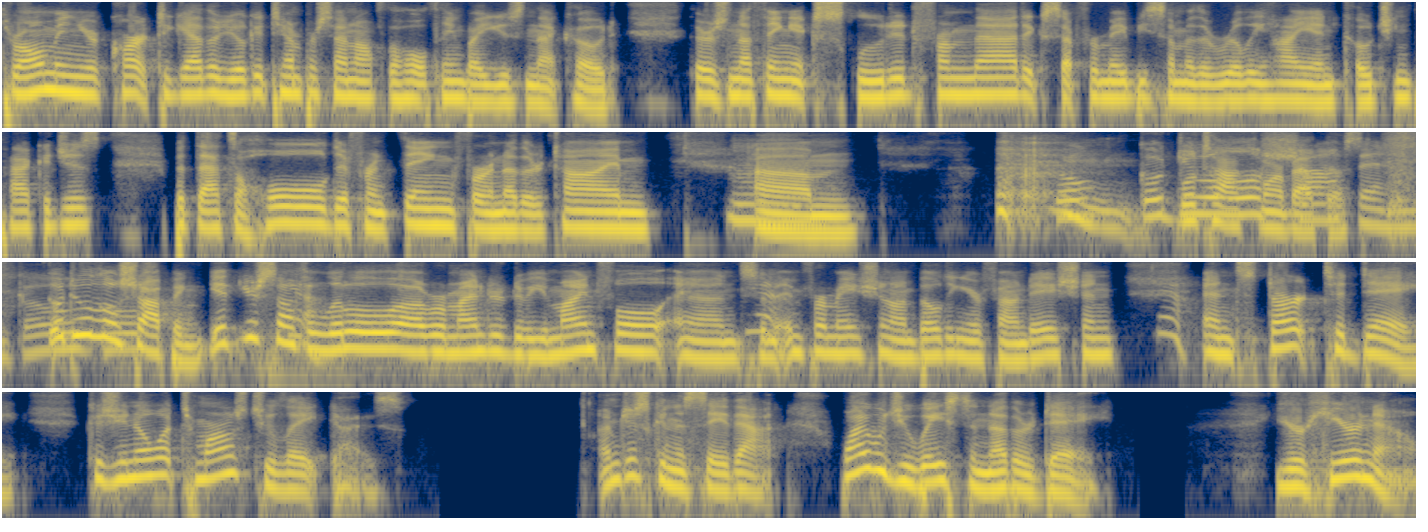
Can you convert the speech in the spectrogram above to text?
throw them in your cart together. You'll get 10% off the whole thing by using that code. There's nothing excluded from that except for maybe some of the really high-end coaching packages, but that's a whole different thing for another time. Mhm. Um, go go do we'll a talk little more about this shopping. Go, go do a little shopping get yourself a little uh, reminder to be mindful and some Yeah. information on building your foundation Yeah. and start today because you know what tomorrow's too late guys i'm just going to say that. Why would you waste another day? You're here now.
